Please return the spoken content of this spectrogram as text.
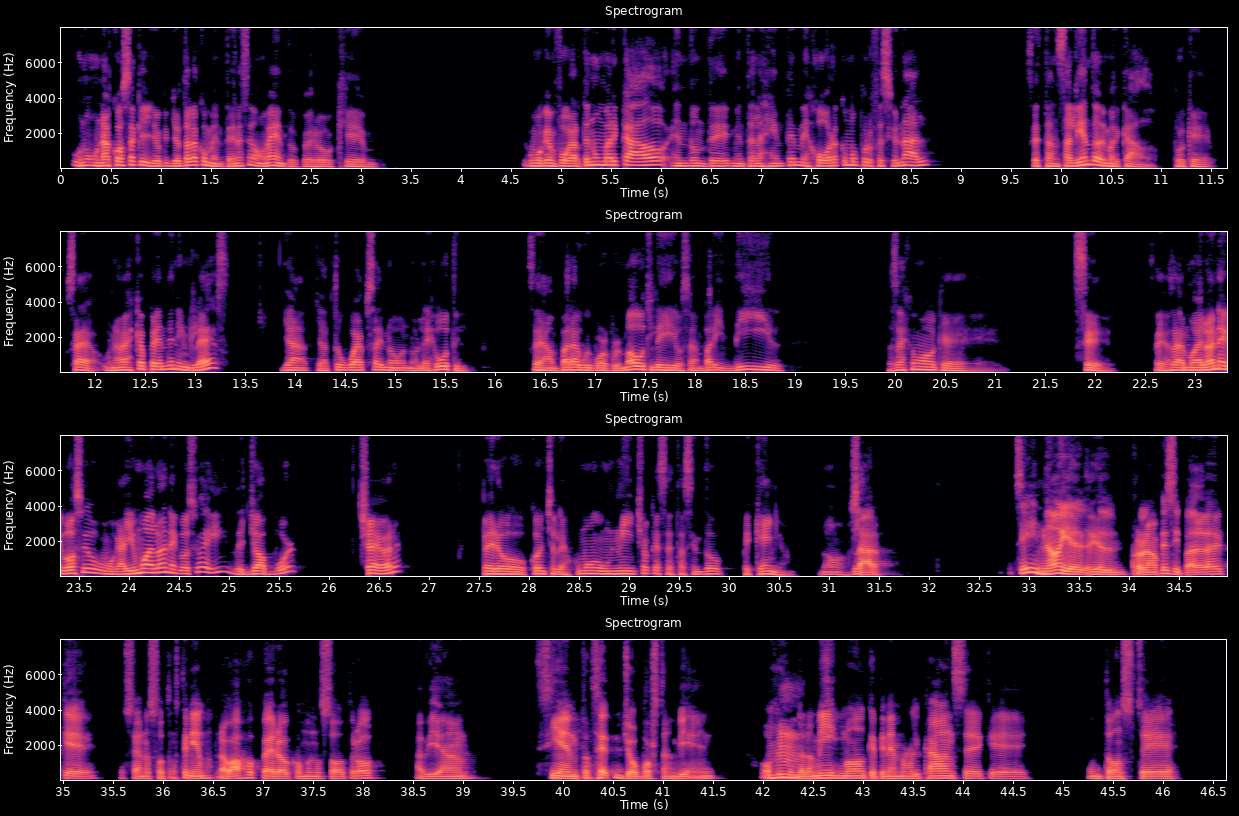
una cosa que yo, yo te la comenté en ese momento, pero que como que enfocarte en un mercado en donde mientras la gente mejora como profesional, se están saliendo del mercado. Porque, o sea, una vez que aprenden inglés, ya, ya tu website no, no les es útil. Sean para We Work Remotely o sean para Indeed. Entonces es como que, sí, sí, o sea, el modelo de negocio, como que hay un modelo de negocio ahí, de job board, chévere, pero, conchale, es como un nicho que se está haciendo pequeño, ¿no? claro. Sí, no, y el, problema principal era que, o sea, nosotros teníamos trabajo, pero como nosotros habían cientos de jobbers también ofreciendo lo mismo, que tienen más alcance, que entonces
